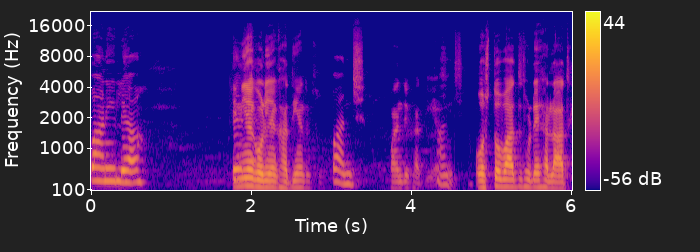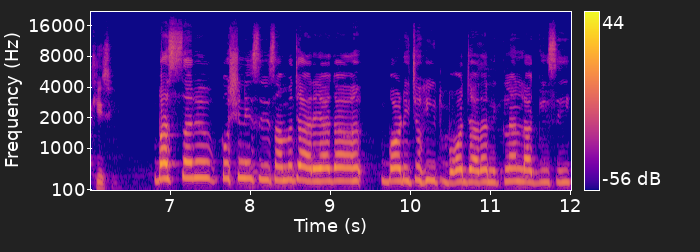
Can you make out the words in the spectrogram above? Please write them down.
ਪਾਣੀ ਲਿਆ। ਕਿੰਨੀਆਂ ਗੋਲੀਆਂ ਖਾਧੀਆਂ ਤੁਸੀਂ? ਪੰਜ। ਪੰਜ ਖਾਧੀਆਂ। ਹਾਂਜੀ। ਉਸ ਤੋਂ ਬਾਅਦ ਤੁਹਾਡੇ ਹਾਲਾਤ ਕੀ ਸੀ? ਬਸ ਸਰ ਕੁਝ ਨਹੀਂ ਸੀ ਸਮਝ ਆ ਰਿਹਾਗਾ ਬਾਡੀ ਚੋਂ ਹੀਟ ਬਹੁਤ ਜ਼ਿਆਦਾ ਨਿਕਲਣ ਲੱਗ ਗਈ ਸੀ।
